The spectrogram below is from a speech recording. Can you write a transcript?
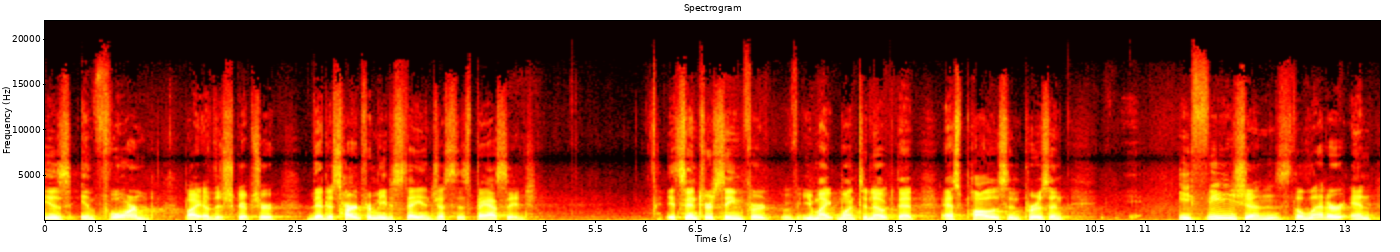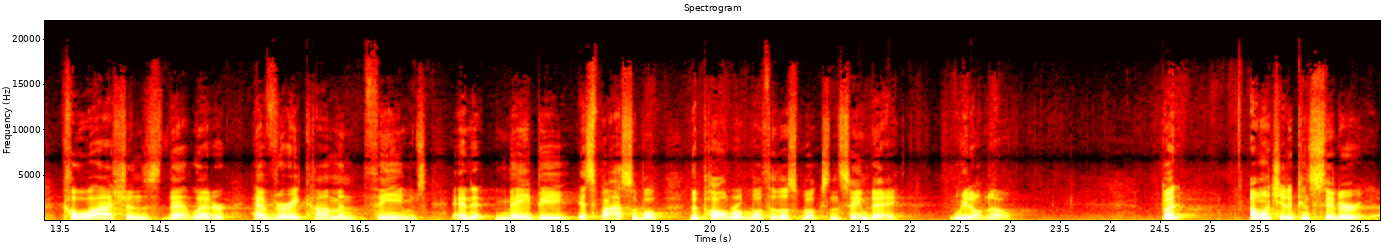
is informed by other Scripture that it's hard for me to stay in just this passage. It's interesting for you might want to note that as Paul is in prison, Ephesians, the letter, and Colossians, that letter, have very common themes. And it may be, it's possible, that Paul wrote both of those books in the same day. We don't know. But I want you to consider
